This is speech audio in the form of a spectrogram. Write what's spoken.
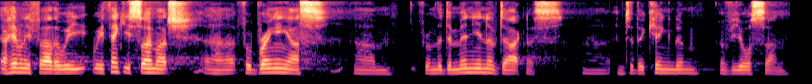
Our Heavenly Father, we, we thank you so much uh, for bringing us um, from the dominion of darkness uh, into the kingdom of your Son.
